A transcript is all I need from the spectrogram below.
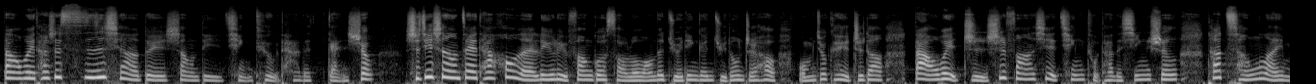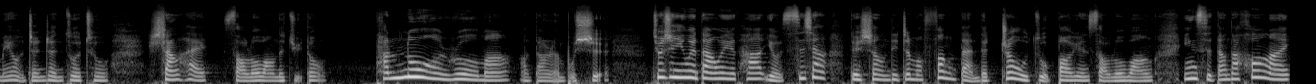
大卫他是私下对上帝倾吐他的感受。实际上，在他后来屡屡放过扫罗王的决定跟举动之后，我们就可以知道，大卫只是发泄倾吐他的心声，他从来没有真正做出伤害扫罗王的举动。他懦弱吗？啊，当然不是。就是因为大卫他有私下对上帝这么放胆的咒诅抱怨扫罗王，因此当他后来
